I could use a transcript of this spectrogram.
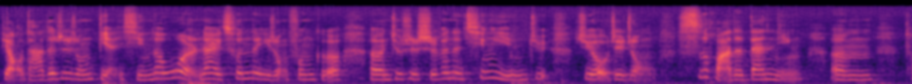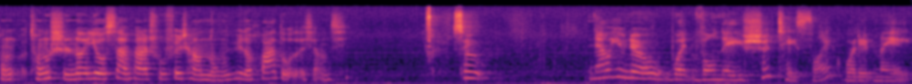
表达的这种典型的沃尔奈村的一种风格。嗯，就是十分的轻盈，具具有这种丝滑的单宁。嗯，同同时呢，又散发出非常浓郁的花朵的香气。So. Now you know what Volnay should taste like, what it may,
